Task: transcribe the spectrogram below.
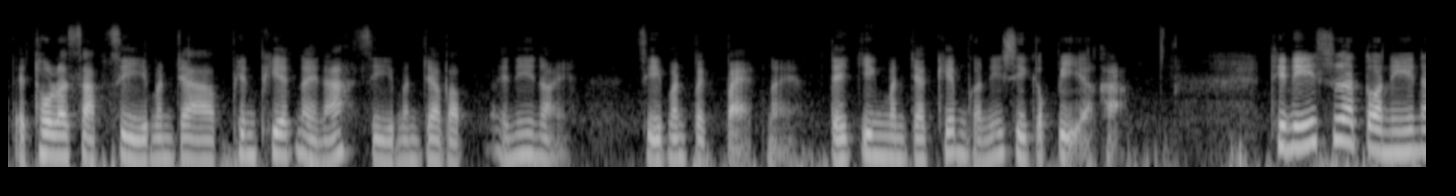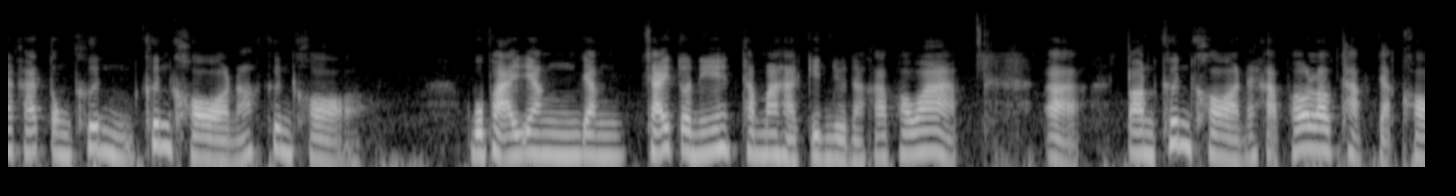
แต่โทรศัพท์สีมันจะเพี้ยนเพียนหน่อยนะ สีมันจะแบบไอ้นี่หน่อย สีมันแปลกๆหน่อย แต่จริงมันจะเข้มกว่านี้สีกระเปียค่ะ ทีนี้เสื้อตัวนี้นะคะ ตรงขึ้นขึ้นคอเนาะ ขึ้นคอ บุภายังยังใช้ตัวนี้ทำมาหากินอยู่นะคะ เพราะว่าอตอนขึ้นคอนะคะ เพราะเราถักจากคอ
